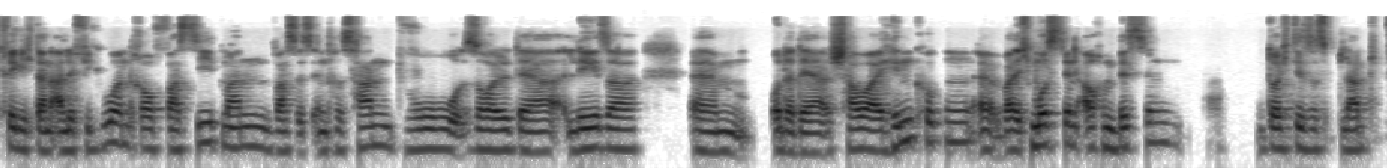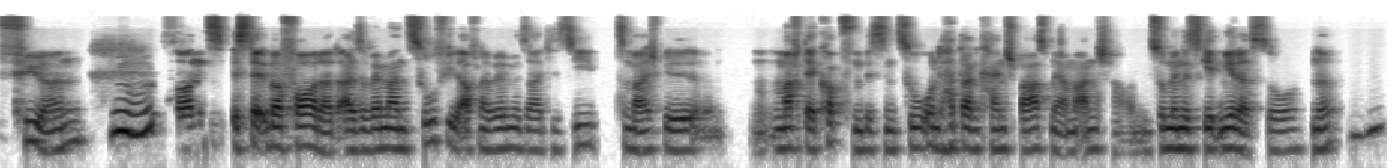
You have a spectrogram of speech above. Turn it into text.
Kriege ich dann alle Figuren drauf? Was sieht man? Was ist interessant? Wo soll der Leser ähm, oder der Schauer hingucken? Äh, weil ich muss den auch ein bisschen durch dieses Blatt führen. Mhm. Sonst ist er überfordert. Also wenn man zu viel auf einer Wimmelseite sieht, zum Beispiel macht der Kopf ein bisschen zu und hat dann keinen Spaß mehr am Anschauen. Zumindest geht mir das so. Ne? Mhm.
